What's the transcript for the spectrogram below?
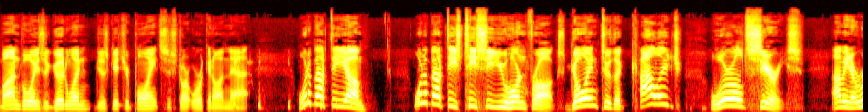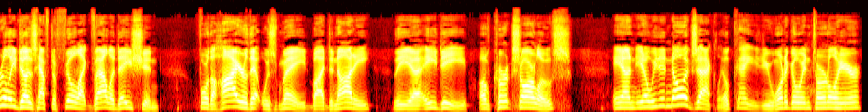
Bonvoy's a good one. Just get your points and start working on that. what about the um what about these TCU Horn Frogs going to the College World Series? I mean, it really does have to feel like validation for the hire that was made by Donati, the uh, AD of Kirk Saarloos. and you know we didn't know exactly. Okay, you want to go internal here?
